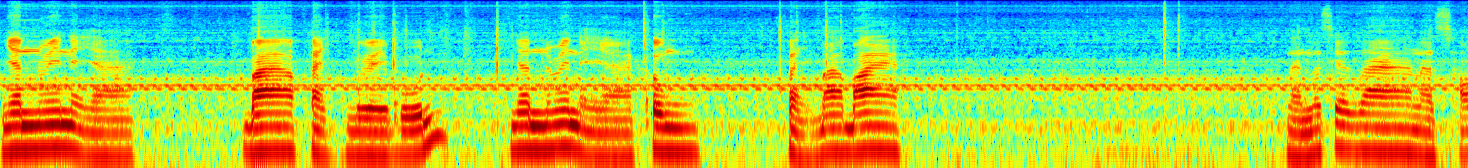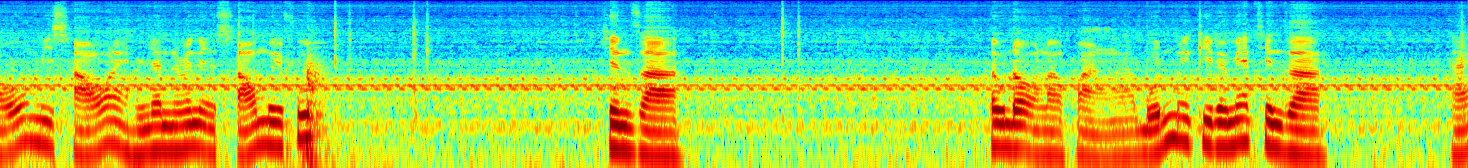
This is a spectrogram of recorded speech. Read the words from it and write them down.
nhân với lại à, 3,14 nhân với lại à, 0,33 là nó sẽ ra là 66 này nhân với lại 60 phút. Trên giờ. Tốc độ là khoảng 40 km trên giờ. Đấy,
